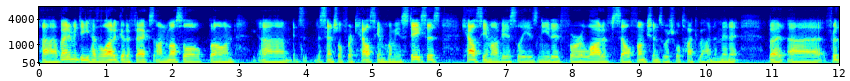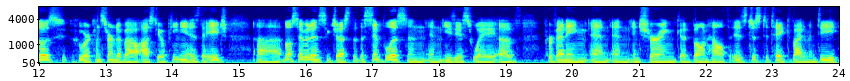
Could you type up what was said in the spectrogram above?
Uh, vitamin D has a lot of good effects on muscle, bone. Um, it's essential for calcium homeostasis. Calcium obviously is needed for a lot of cell functions, which we'll talk about in a minute. But uh, for those who are concerned about osteopenia as they age, uh, most evidence suggests that the simplest and, and easiest way of preventing and, and ensuring good bone health is just to take vitamin D,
